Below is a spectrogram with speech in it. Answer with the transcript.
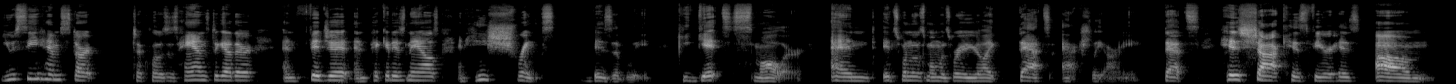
You see him start to close his hands together and fidget and pick at his nails, and he shrinks visibly. He gets smaller, and it's one of those moments where you're like, "That's actually Arnie. That's his shock, his fear, his um."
